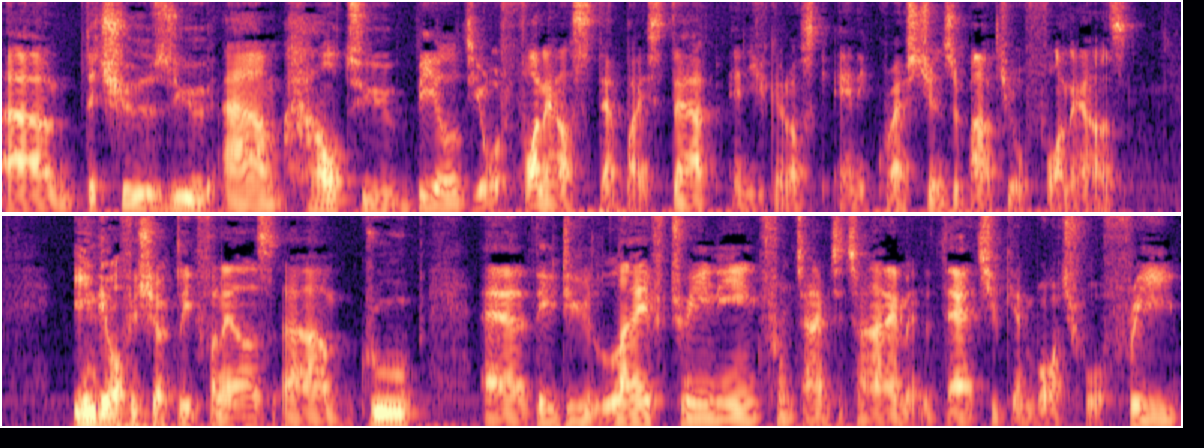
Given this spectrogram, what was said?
um, that shows you um, how to build your funnel step by step and you can ask any questions about your funnels. In the official ClickFunnels um, group, uh, they do live training from time to time that you can watch for free.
